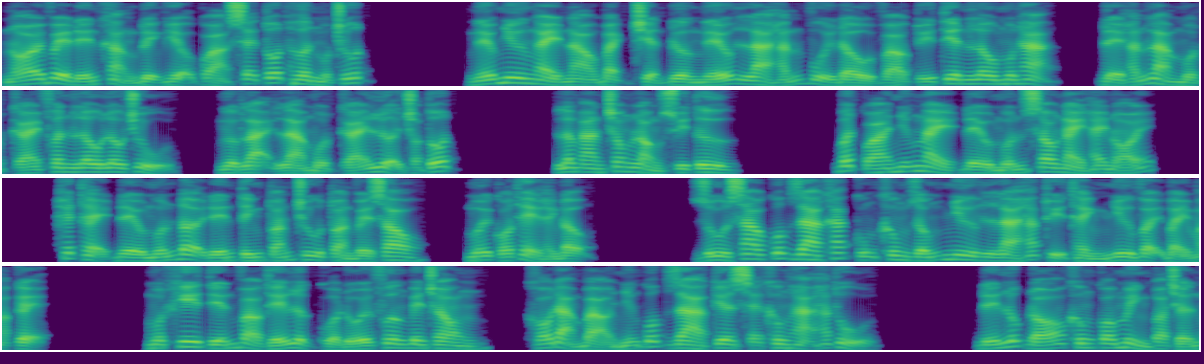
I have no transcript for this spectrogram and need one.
Nói về đến khẳng định hiệu quả sẽ tốt hơn một chút. Nếu như ngày nào bạch triển đường nếu là hắn vùi đầu vào túy tiên lâu muôn hạ, để hắn làm một cái phân lâu lâu chủ, ngược lại là một cái lựa chọn tốt. Lâm an trong lòng suy tư. Bất quá những này đều muốn sau này hay nói. Hết thệ đều muốn đợi đến tính toán chu toàn về sau, mới có thể hành động. Dù sao quốc gia khác cũng không giống như là hát thủy thành như vậy bảy mặc kệ. Một khi tiến vào thế lực của đối phương bên trong, khó đảm bảo những quốc gia kia sẽ không hạ hát thủ đến lúc đó không có mình toa c h ấ n,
